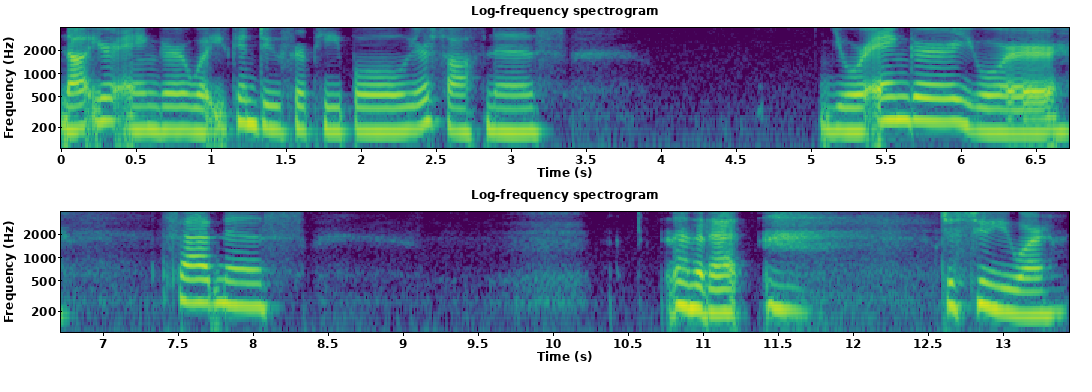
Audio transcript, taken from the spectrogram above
Not your anger, what you can do for people, your softness, your anger, your sadness, None of that. Just who you are.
